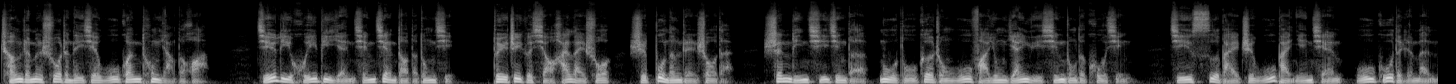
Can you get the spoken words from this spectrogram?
成人们说着那些无关痛痒的话，竭力回避眼前见到的东西。对这个小孩来说是不能忍受的，身临其境地目睹各种无法用言语形容的酷刑。即四百至五百年前，无辜的人们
